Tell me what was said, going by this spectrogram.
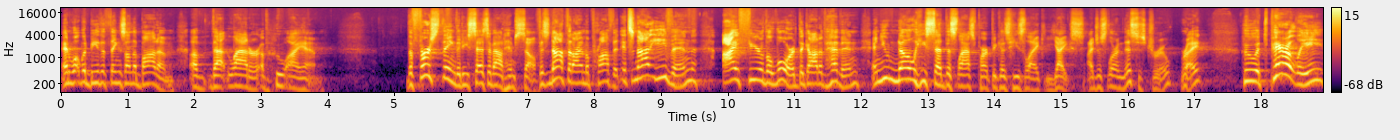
And what would be the things on the bottom of that ladder of who I am? The first thing that he says about himself is not that I'm a prophet. It's not even, I fear the Lord, the God of heaven. And you know he said this last part because he's like, yikes, I just learned this is true, right? Who apparently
